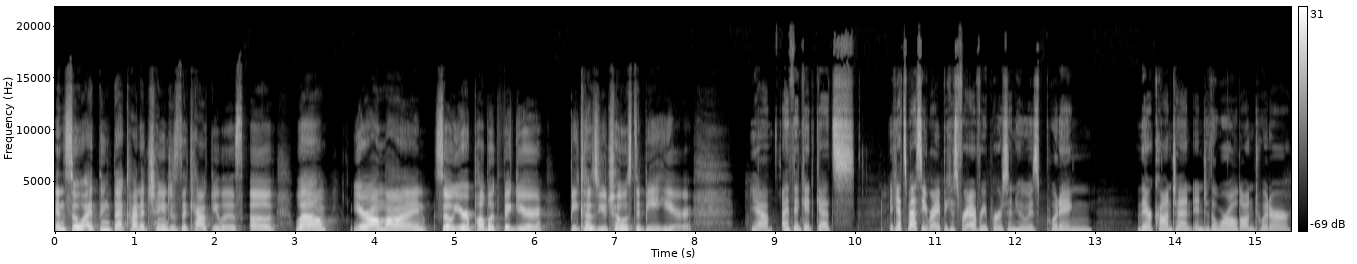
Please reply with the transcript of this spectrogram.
And so I think that kind of changes the calculus of, well, you're online, so you're a public figure because you chose to be here. Yeah, I think it gets it gets messy, right? Because for every person who is putting their content into the world on Twitter,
